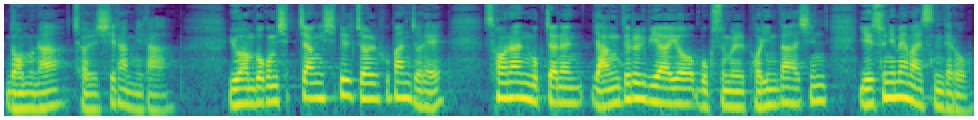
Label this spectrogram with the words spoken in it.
너무나 절실합니다. 요한복음 10장 11절 후반절에 선한 목자는 양들을 위하여 목숨을 버린다 하신 예수님의 말씀대로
